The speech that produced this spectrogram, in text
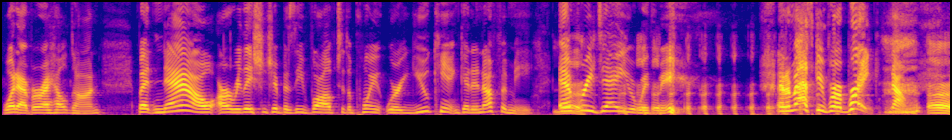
whatever i held on. But now our relationship has evolved to the point where you can't get enough of me. Every day you're with me. And i'm asking for a break. Now ah,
